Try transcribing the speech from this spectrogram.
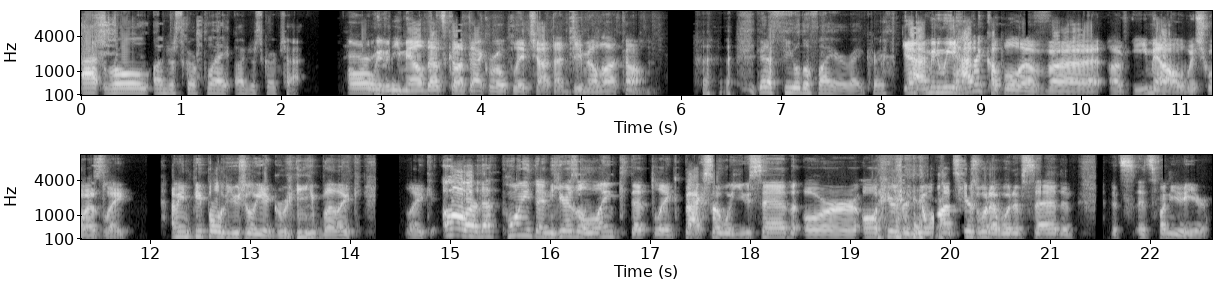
at roll underscore play underscore chat. Or we have an email that's contact roleplaychat at gmail.com. you gotta fuel the fire, right, Chris? Yeah, I mean, we had a couple of uh, of email, which was like, I mean, people usually agree, but like, like, oh, at that point, and here's a link that like backs up what you said, or oh, here's a nuance, here's what I would have said, and it's it's funny to hear.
